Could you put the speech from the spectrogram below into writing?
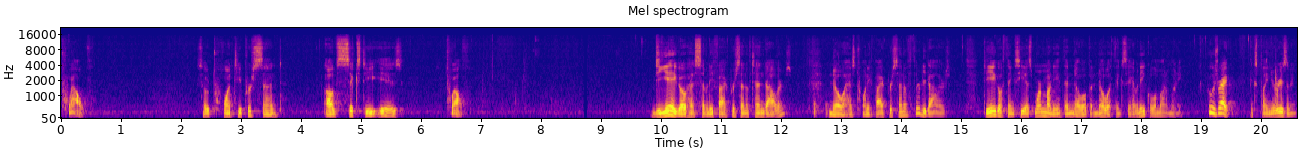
12. So 20% of 60 is 12. Diego has 75% of $10. Noah has 25% of $30. Diego thinks he has more money than Noah, but Noah thinks they have an equal amount of money. Who's right? Explain your reasoning.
